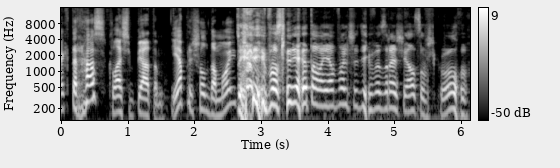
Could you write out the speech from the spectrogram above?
Как-то раз в классе пятом я пришел домой. И после этого я больше не возвращался в школу.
